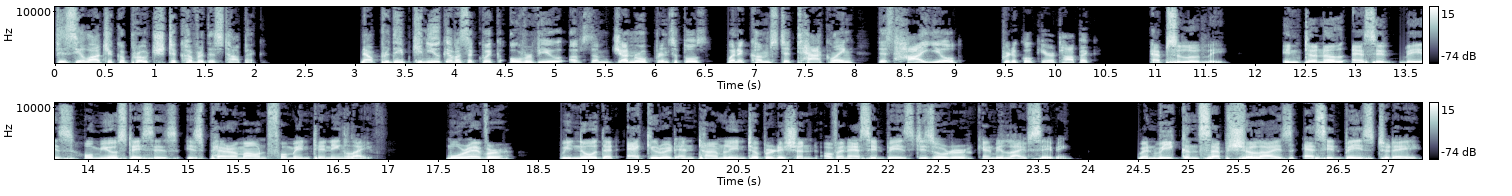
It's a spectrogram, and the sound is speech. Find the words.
physiologic approach to cover this topic. Now, Pradeep, can you give us a quick overview of some general principles when it comes to tackling this high yield critical care topic? Absolutely. Internal acid base homeostasis is paramount for maintaining life. Moreover, we know that accurate and timely interpretation of an acid base disorder can be life saving. When we conceptualize acid base today,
